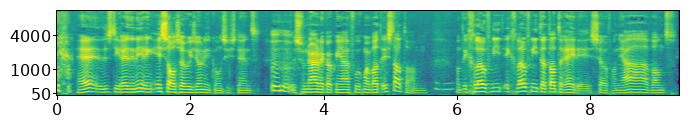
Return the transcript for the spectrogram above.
Hè? Dus die redenering is al sowieso niet consistent. Mhm. Dus vandaar dat ik ook aan jou vroeg, maar wat is dat dan? Want ik geloof niet, ik geloof niet dat dat de reden is. Zo van ja, want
